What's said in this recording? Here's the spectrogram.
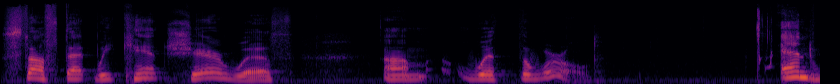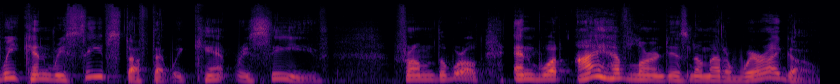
stuff that we can't share with, um, with the world. And we can receive stuff that we can't receive from the world. And what I have learned is no matter where I go,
